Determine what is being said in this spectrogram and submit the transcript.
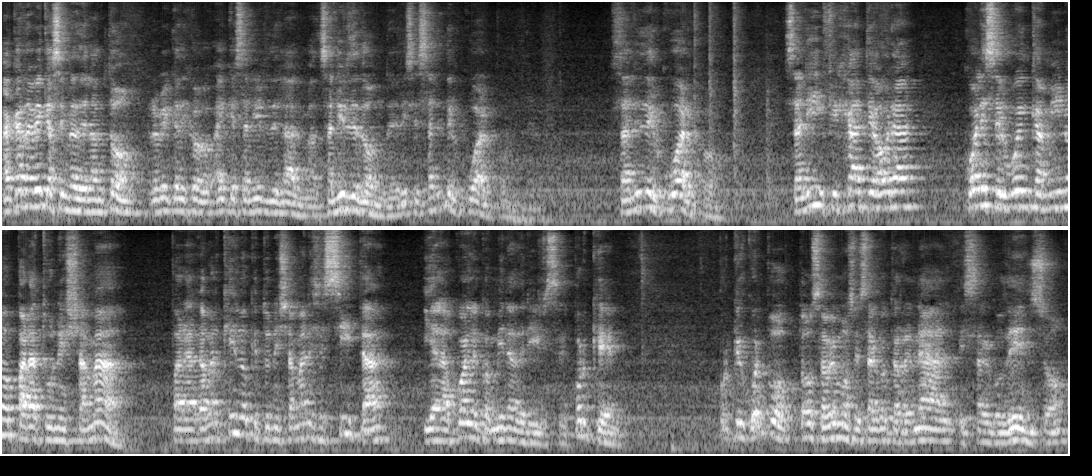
Acá Rebeca se me adelantó. Rebeca dijo, hay que salir del alma. ¿Salir de dónde? Dice, salir del cuerpo. Salir del cuerpo. Salí, fíjate ahora, ¿cuál es el buen camino para tu Neyamá? Para ver qué es lo que tu Neyamá necesita y a la cual le conviene adherirse. ¿Por qué? Porque el cuerpo, todos sabemos, es algo terrenal, es algo denso,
